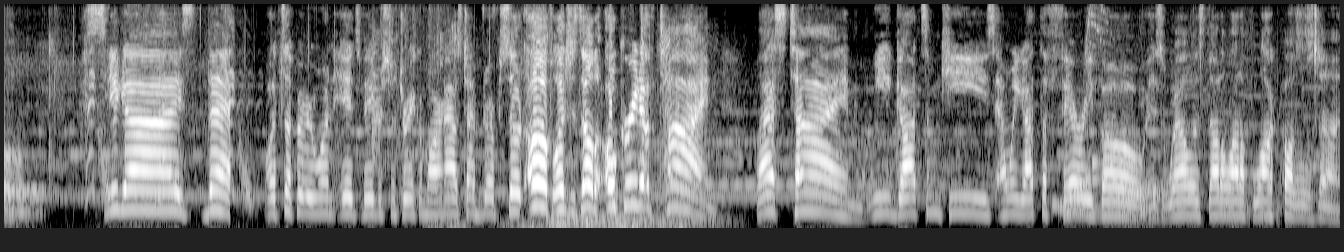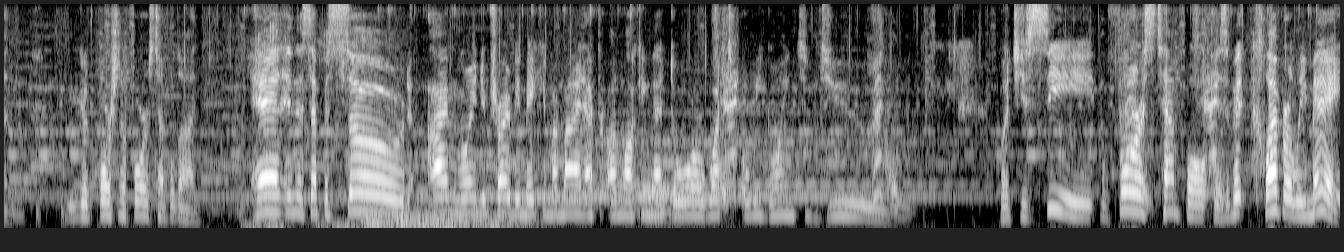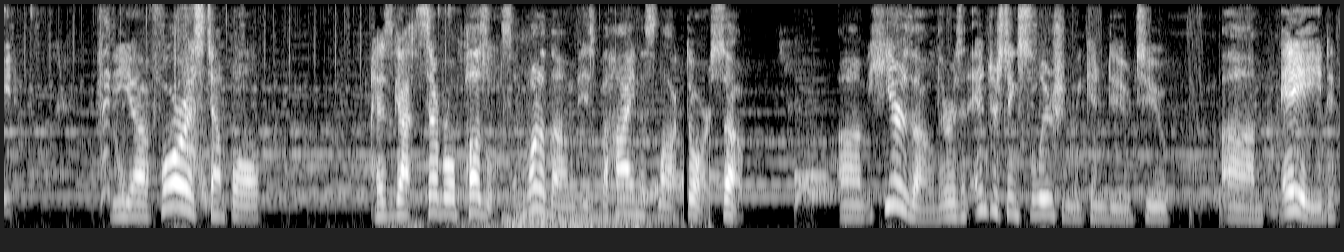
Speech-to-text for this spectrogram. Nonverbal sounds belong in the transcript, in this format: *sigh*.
See you guys then. What's up, everyone? It's Vapors from Dracomar. Now it's time for an episode of Legend of Zelda Ocarina of Time. Last time, we got some keys, and we got the fairy bow, as well as got a lot of block puzzles done. A good portion of Forest Temple done. And in this episode, I'm going to try to be making my mind after unlocking that door. What are we going to do? But you see, the Forest Temple is a bit cleverly made. The uh, Forest Temple has got several puzzles, and one of them is behind this locked door. So, um, here though, there is an interesting solution we can do to um, aid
